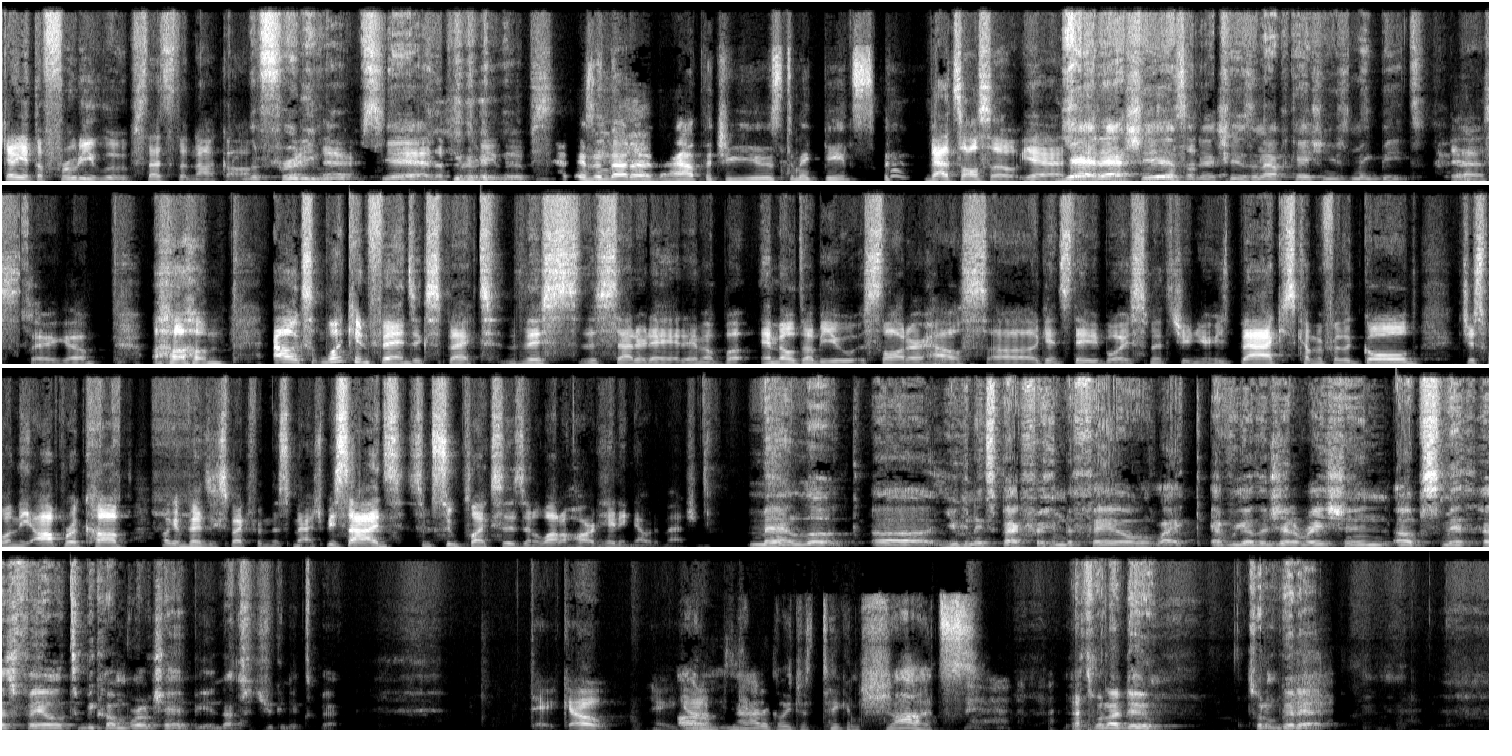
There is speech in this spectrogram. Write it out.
Gotta get the Fruity Loops. That's the knockoff. The Fruity right Loops. Yeah. yeah, the Fruity Loops. Isn't that an app that you use to make beats? That's also yeah. Yeah, it actually is. It actually is an application used to make beats. yes, there you go. Um, Alex, what can fans expect this this Saturday at MLW Slaughterhouse uh, against Davey Boy Smith Jr.? He's back. He's coming for the gold. Just won the Opera Cup. What can fans expect from this match? Besides some suplexes and a lot of hard hitting, I would imagine. Man, look, uh, you can expect for him to fail like every other generation of Smith has failed to become world champion. That's what you can expect. There you go. There you go. Automatically just taking shots. That's what I do. That's what I'm good at.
